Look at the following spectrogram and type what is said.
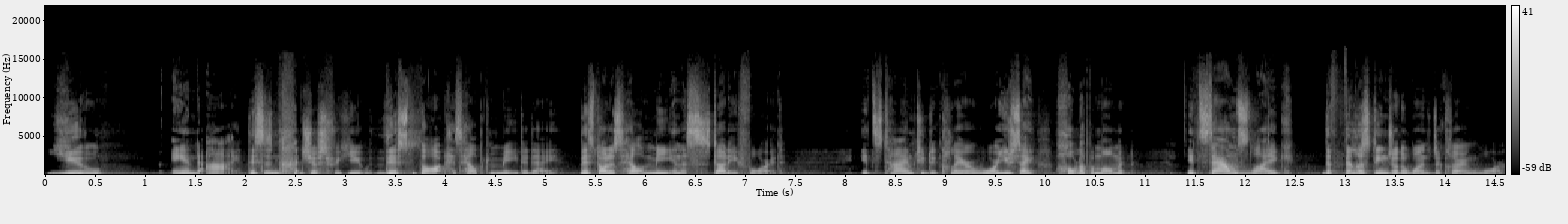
you and I, this is not just for you. This thought has helped me today. This thought has helped me in the study for it. It's time to declare war. You say, hold up a moment. It sounds like the Philistines are the ones declaring war.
